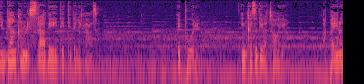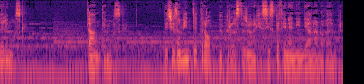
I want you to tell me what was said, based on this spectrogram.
imbiancano le strade e i tetti delle case. Eppure, in casa di Latoia appaiono delle mosche. Tante mosche. Decisamente troppe per la stagione che si scatena in Indiana a novembre.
